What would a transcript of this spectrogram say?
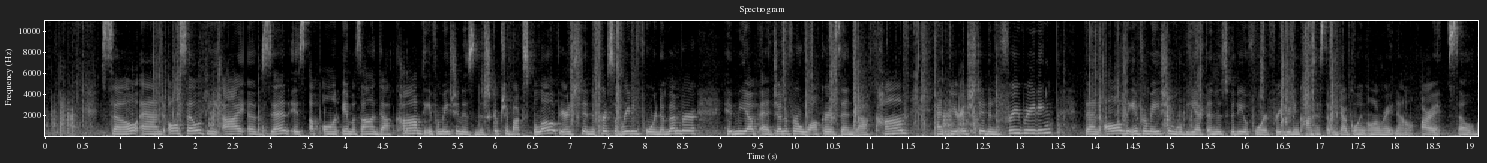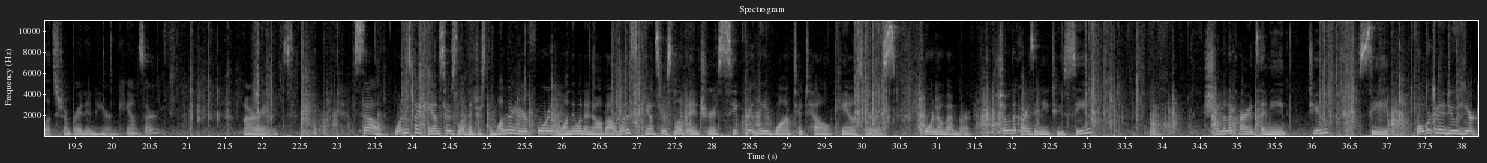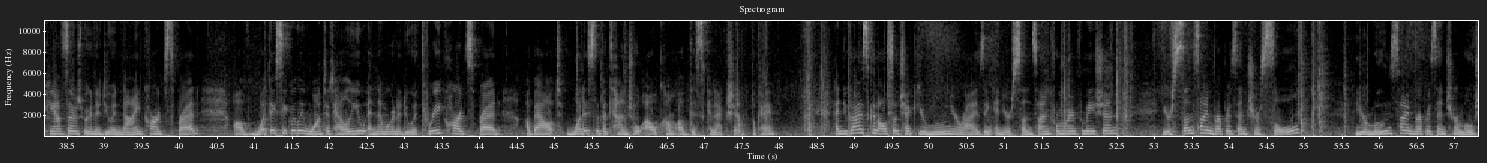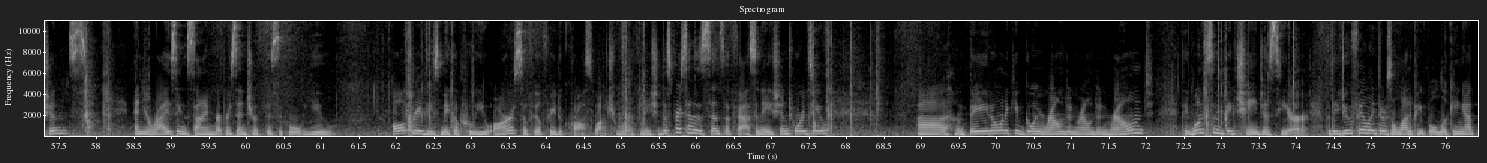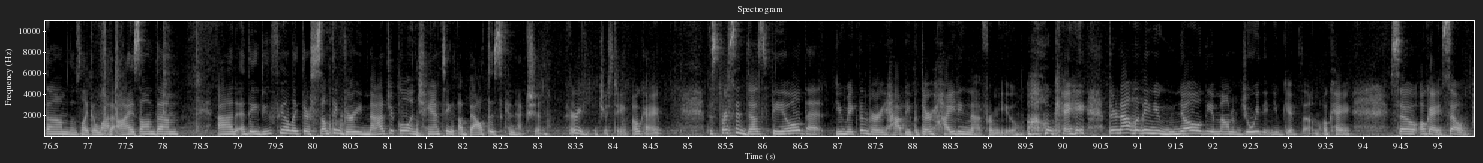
So, and also the Eye of Zen is up on Amazon.com. The information is in the description box below. If you're interested in a personal reading for November, hit me up at jenniferwalkerzen.com. And if you're interested in a free reading, then all the information will be at the end of this video for a free reading contest that we got going on right now. All right, so let's jump right in here. In Cancer. All right. So, what is my Cancer's love interest? The one they're here for, the one they want to know about. What does Cancer's love interest secretly want to tell Cancers for November? Show me the cards I need to see. Show me the cards I need to see. What we're going to do here, Cancers, we're going to do a nine card spread of what they secretly want to tell you, and then we're going to do a three card spread about what is the potential outcome of this connection, okay? And you guys can also check your moon, your rising, and your sun sign for more information. Your sun sign represents your soul, your moon sign represents your emotions, and your rising sign represents your physical you. All three of these make up who you are, so feel free to cross watch for more information. This person has a sense of fascination towards you. Uh, they don't want to keep going round and round and round. They want some big changes here, but they do feel like there's a lot of people looking at them. There's like a lot of eyes on them. And they do feel like there's something very magical, and enchanting about this connection. Very interesting. Okay. This person does feel that you make them very happy, but they're hiding that from you. Okay. They're not letting you know the amount of joy that you give them. Okay. So, okay. So,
